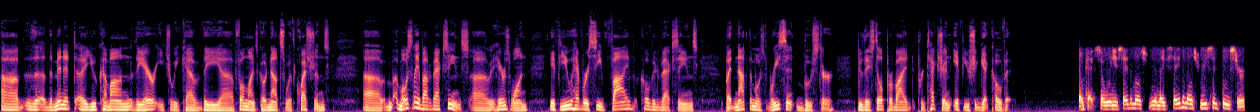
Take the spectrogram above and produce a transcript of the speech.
Uh, the the minute uh, you come on the air each week, have the uh, phone lines go nuts with questions, uh, mostly about vaccines. Uh, here's one: If you have received five COVID vaccines, but not the most recent booster, do they still provide protection if you should get COVID? Okay, so when you say the most, when they say the most recent booster,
